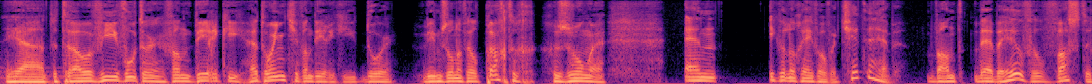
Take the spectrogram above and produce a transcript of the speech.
Ja, de trouwe viervoeter van Dirkie, het hondje van Dirkie... door Wim Sonneveld prachtig gezongen. En ik wil nog even over chatten hebben. Want we hebben heel veel vaste...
